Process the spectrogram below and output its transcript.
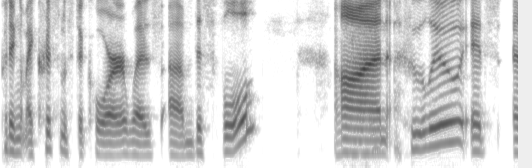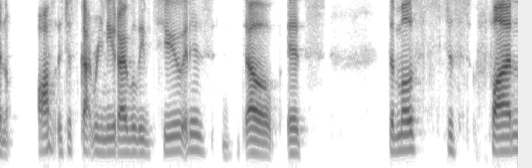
putting up my Christmas decor was um this fool Okay. on Hulu. It's an awesome. It just got renewed, I believe, too. It is dope. It's the most just fun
